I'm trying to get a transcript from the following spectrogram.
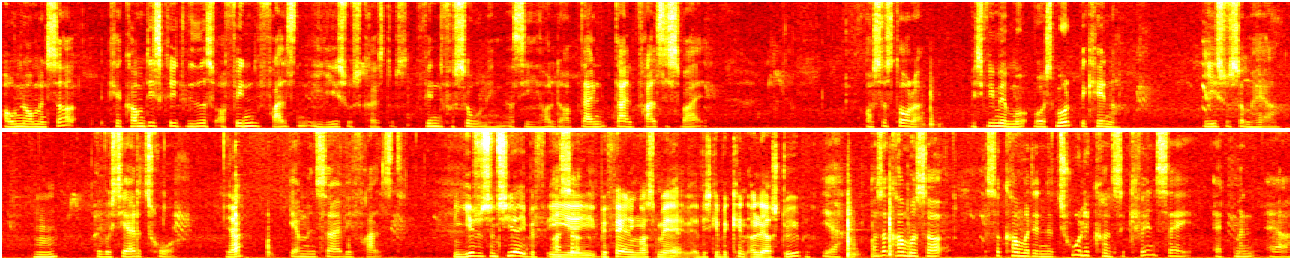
og når man så kan komme de skridt videre og finde frelsen i Jesus Kristus, finde forsoningen og sige, hold da op, der er en, der er en frelsesvej. Og så står der, hvis vi med vores mund bekender Jesus som Herre, Mhm. og i vores hjerte tror, Ja. jamen så er vi frelst. Men Jesus han siger i, bef- Og så- i befalingen også med, Ja. at vi skal bekende og lade os døbe. Ja, og så kommer så, så kommer den naturlige konsekvens af, at man er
